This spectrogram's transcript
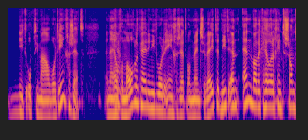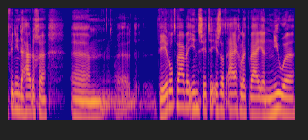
niet optimaal wordt ingezet. En heel Ja. veel mogelijkheden niet worden ingezet, want mensen weten het niet. En, en wat ik heel erg interessant vind in de huidige ehm, eh, wereld waar we in zitten, is dat eigenlijk wij een nieuwe.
